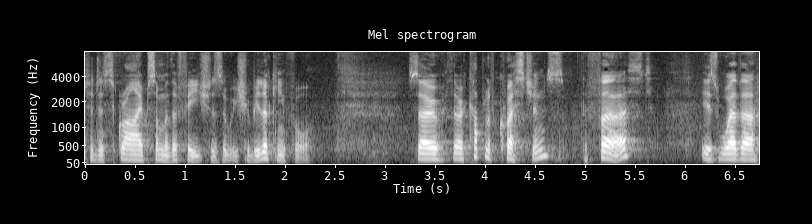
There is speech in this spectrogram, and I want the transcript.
to describe some of the features that we should be looking for. So there are a couple of questions. The first is whether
